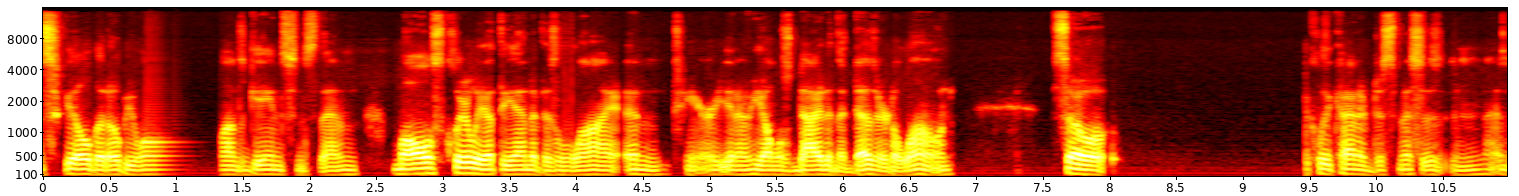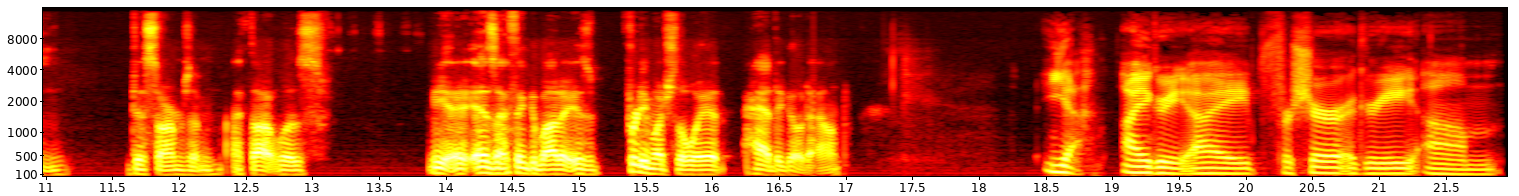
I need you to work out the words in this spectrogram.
The skill that Obi Wan's gained since then. Maul's clearly at the end of his line, and here, you know, he almost died in the desert alone. So quickly kind of dismisses him and disarms him, I thought was, yeah, as I think about it, is pretty much the way it had to go down. Yeah, I agree. I for sure agree. Um,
